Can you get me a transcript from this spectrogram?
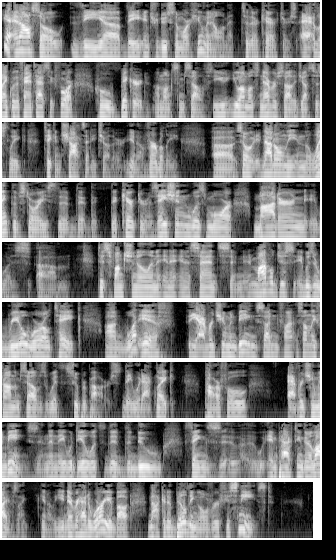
Yeah, and also the uh, they introduced a more human element to their characters, uh, like with the Fantastic Four, who bickered amongst themselves. You you almost never saw the Justice League taking shots at each other, you know, verbally. Uh, so not only in the length of stories, the, the the the characterization was more modern. It was um, dysfunctional in in a, in a sense, and, and Marvel just it was a real world take on what if the average human being sudden, fi- suddenly found themselves with superpowers. They would act like powerful average human beings and then they would deal with the, the new things uh, impacting their lives. Like, you know, you never had to worry about knocking a building over if you sneezed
